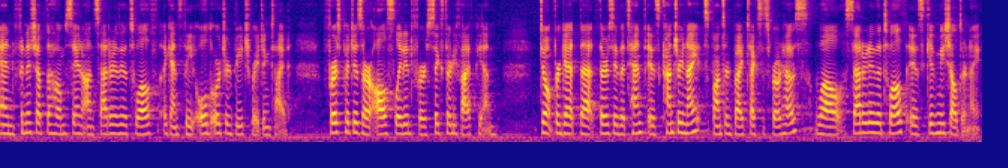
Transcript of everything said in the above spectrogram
and finish up the homestand on Saturday the 12th against the Old Orchard Beach Raging Tide. First pitches are all slated for 6:35 p.m. Don't forget that Thursday the 10th is Country Night sponsored by Texas Roadhouse, while Saturday the 12th is Give Me Shelter Night.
